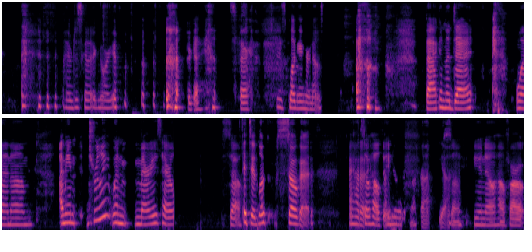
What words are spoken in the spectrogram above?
I'm just gonna ignore you. okay, it's fair. She's plugging her nose. Back in the day, when um, I mean, truly, when Meri's hair, so It did look so good. I had a so healthy. note about that. Yeah, So you know how far,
